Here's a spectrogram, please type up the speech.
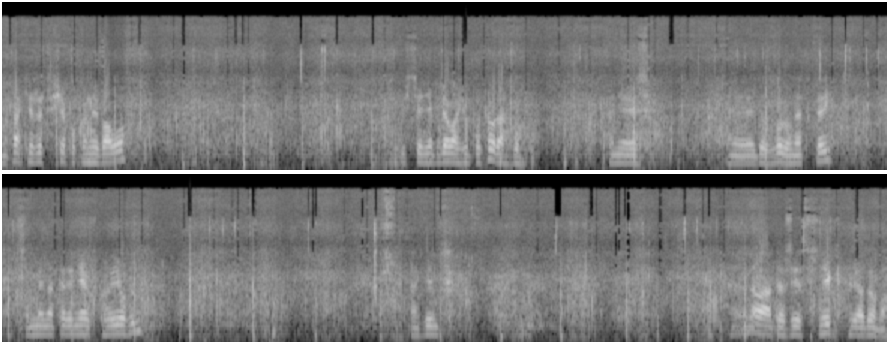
No takie rzeczy się pokonywało nie będę łaził po torach bo to nie jest e, dozwolone tutaj są my na terenie kolejowym tak więc No a też jest śnieg, wiadomo.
